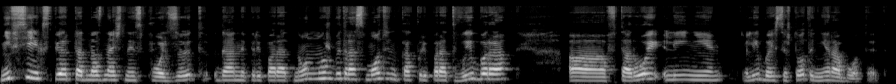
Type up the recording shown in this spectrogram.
Не все эксперты однозначно используют данный препарат, но он может быть рассмотрен как препарат выбора а, второй линии, либо если что-то не работает.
